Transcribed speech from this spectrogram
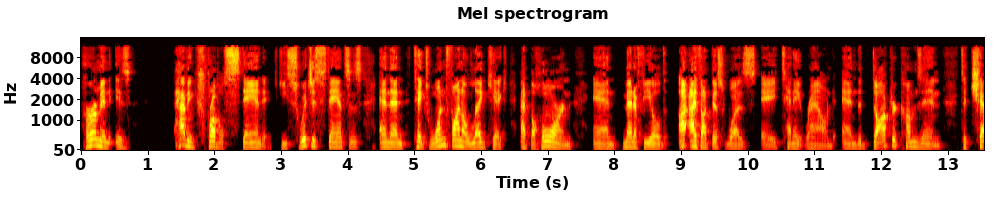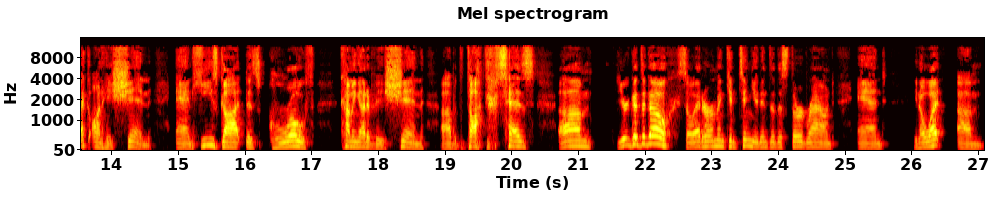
Herman is having trouble standing. He switches stances and then takes one final leg kick at the horn and Menifield, I, I, thought this was a 10 8 round. And the doctor comes in to check on his shin, and he's got this growth coming out of his shin. Uh, but the doctor says, um, You're good to go. So Ed Herman continued into this third round. And you know what? Um,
